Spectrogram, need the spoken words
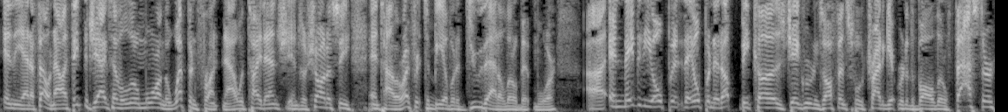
in the NFL. Now, I think the Jags have a little more on the weapon front now with tight ends James O'Shaughnessy and Tyler Eifert to be able to do that a little bit more. Uh, and maybe the open they open it up because Jay Gruden's offense will try to get rid of the ball a little faster,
